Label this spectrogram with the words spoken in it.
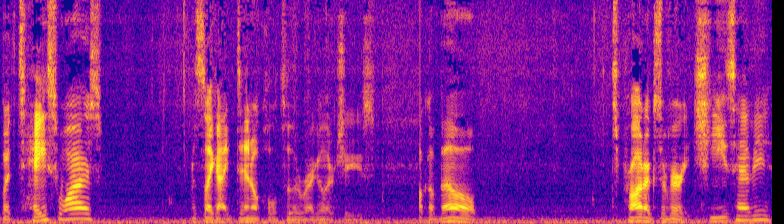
But taste-wise, it's like identical to the regular cheese. Taco Bell, its products are very cheese heavy.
